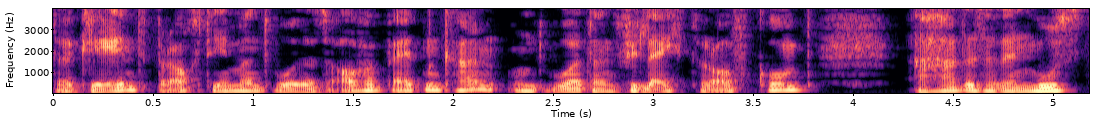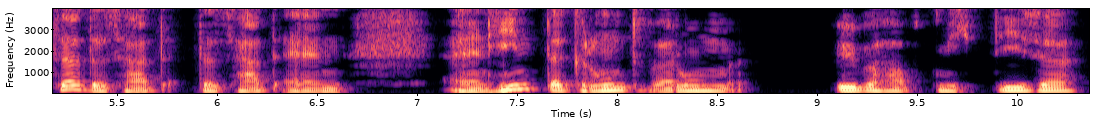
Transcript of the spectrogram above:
Der Klient braucht jemand, wo er das aufarbeiten kann und wo er dann vielleicht draufkommt, aha, das hat ein Muster, das hat, das hat einen, einen Hintergrund, warum überhaupt mich dieser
